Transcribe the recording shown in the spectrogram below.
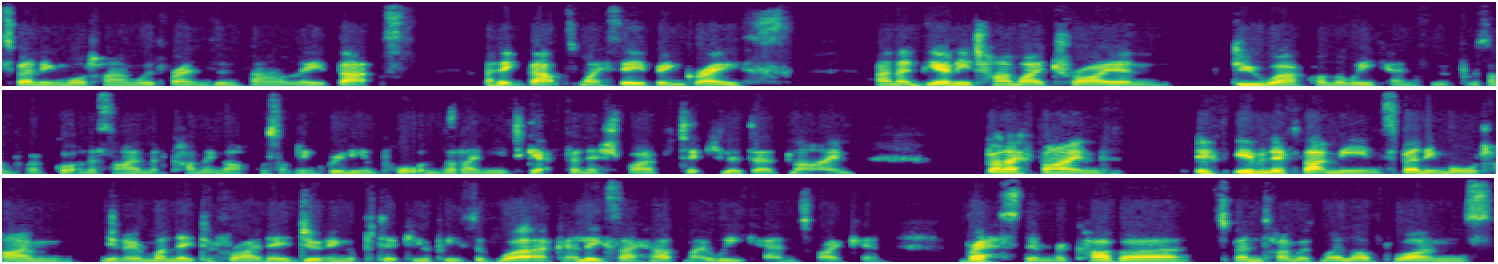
spending more time with friends and family that's i think that's my saving grace. And the only time i try and do work on the weekends for example i've got an assignment coming up or something really important that i need to get finished by a particular deadline. But i find if even if that means spending more time you know monday to friday doing a particular piece of work at least i have my weekend so i can rest and recover spend time with my loved ones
